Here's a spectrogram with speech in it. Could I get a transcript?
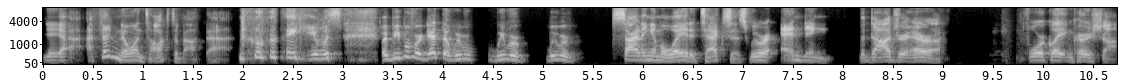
Yeah, I feel like no one talked about that. like it was, but people forget that we were we were we were signing him away to Texas. We were ending the Dodger era for Clayton Kershaw.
